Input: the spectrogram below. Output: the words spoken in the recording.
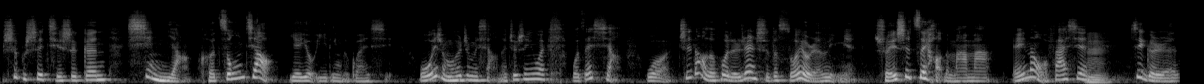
是不是其实跟信仰和宗教也有一定的关系？我为什么会这么想呢？就是因为我在想，我知道的或者认识的所有人里面，谁是最好的妈妈？哎，那我发现嗯这个人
